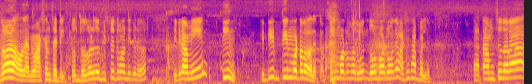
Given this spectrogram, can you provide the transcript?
गळ लावला आम्ही माशांसाठी. तो दगड जो दिसतोय तुम्हाला तिकडं तिकडे आम्ही तीन किती? तीन बॉटल लावल्या त्या तीन बॉटल मधून दोन बॉटलमध्ये मासे सापडलेत. तर आता आमचं जरा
